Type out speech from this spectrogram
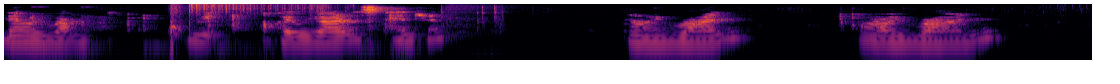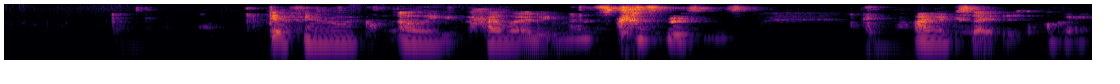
Now we run. We, okay, we got his attention. Now we run. Now we run. Definitely I like highlighting this because this is. I'm excited. Okay.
